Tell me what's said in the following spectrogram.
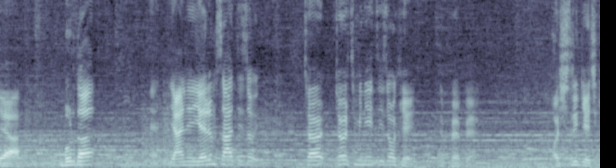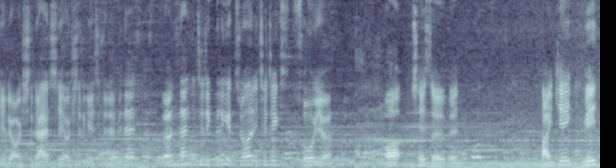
Yeah. Burada yani yarım saat is o- thir- 30 minutes is okay to prepare. Aşırı geç geliyor. Aşırı her şey aşırı geç geliyor. Bir de önden içecekleri getiriyorlar. içecek soğuyor. O şey söyledi. Pancake with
